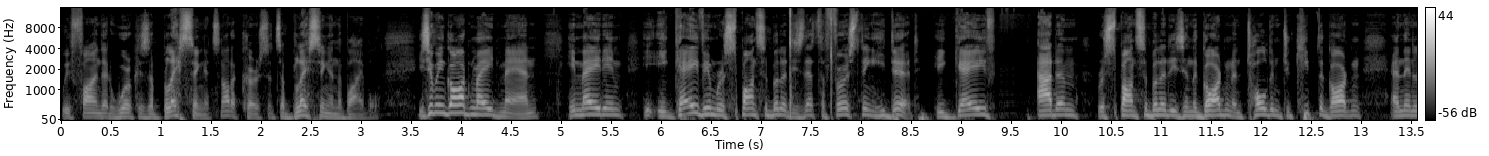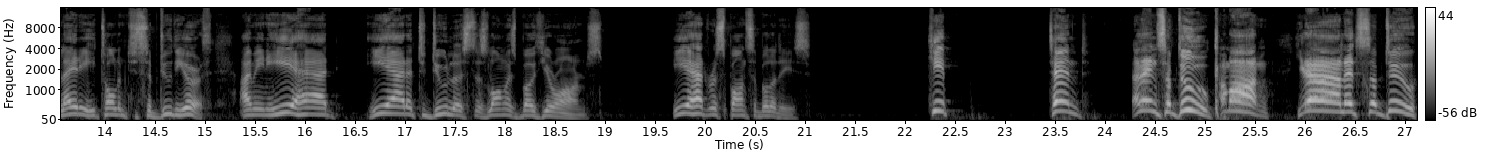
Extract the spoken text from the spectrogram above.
we find that work is a blessing. It's not a curse, it's a blessing in the Bible. You see, when God made man, He made him, He, he gave him responsibilities. That's the first thing He did. He gave Adam responsibilities in the garden and told him to keep the garden. And then later he told him to subdue the earth. I mean, he had, he had a to do list as long as both your arms. He had responsibilities. Keep, tend, and then subdue. Come on. Yeah, let's subdue.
